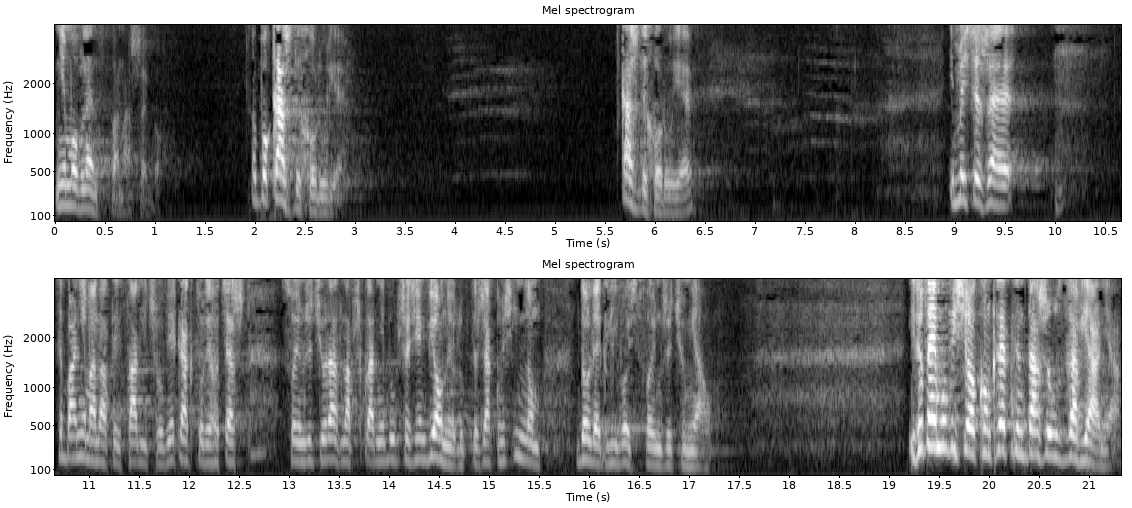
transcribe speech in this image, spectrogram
niemowlęctwa naszego. No bo każdy choruje. Każdy choruje. I myślę, że chyba nie ma na tej sali człowieka, który chociaż w swoim życiu raz na przykład nie był przeziębiony lub też jakąś inną dolegliwość w swoim życiu miał. I tutaj mówi się o konkretnym darze uzdrawiania.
